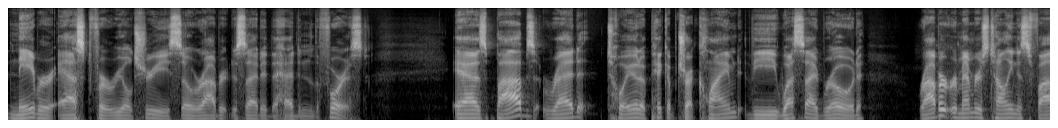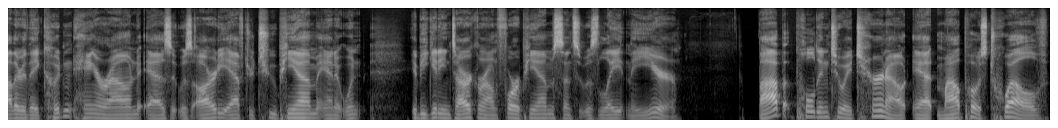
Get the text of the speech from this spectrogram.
neighbor asked for a real tree. So Robert decided to head into the forest. As Bob's red Toyota pickup truck climbed the West Side Road, Robert remembers telling his father they couldn't hang around as it was already after 2 p.m. and it wouldn't it'd be getting dark around 4 p.m. since it was late in the year. Bob pulled into a turnout at milepost 12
